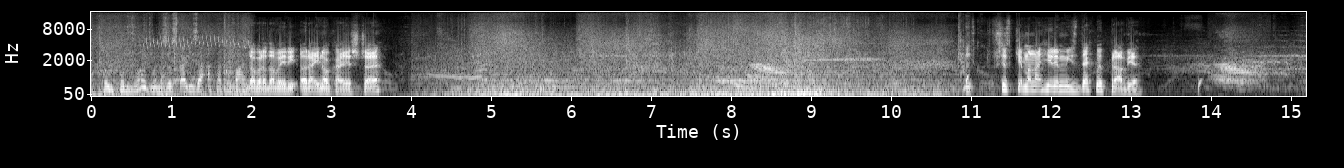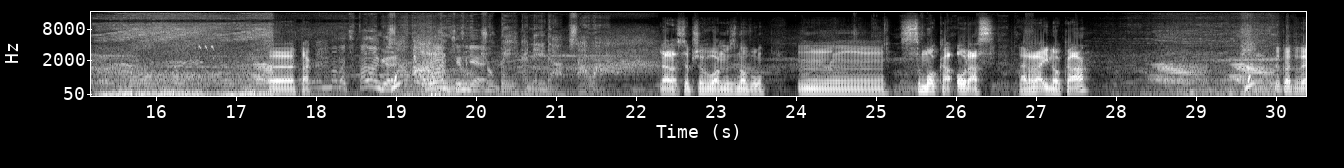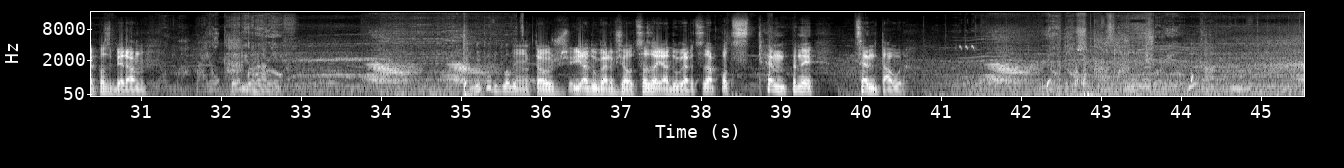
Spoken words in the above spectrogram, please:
Twoi podwładni zostali zaatakowani. Dobra, dawaj Rainoka jeszcze. Wszystkie manahiry mi zdechły prawie. E, tak. Zaraz se przywołamy znowu mm, Smoka oraz Rainoka. Tylko tutaj pozbieram. Nieprawidłowy Mm. To już Jadugar wziął. Co za Jadugar? Co za podstępny centaur.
